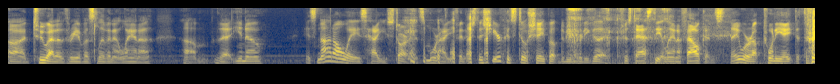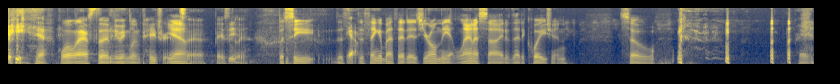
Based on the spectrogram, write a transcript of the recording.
uh, two out of the three of us live in Atlanta, um, that you know, it's not always how you start; it's more how you finish. This year could still shape up to be pretty good. Just ask the Atlanta Falcons; they were up twenty-eight to three. Yeah. Well, ask the New England Patriots. Yeah. Uh, basically. Yeah. But see, the Yeah. the thing about that is you're on the Atlanta side of that equation. So Right.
